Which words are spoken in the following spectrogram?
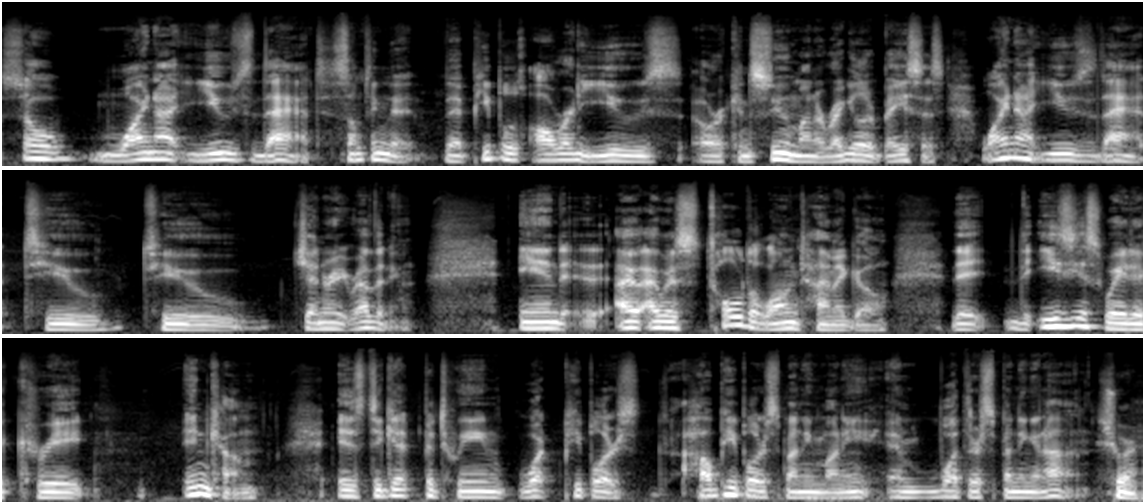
so why not use that something that that people already use or consume on a regular basis why not use that to to generate revenue and I, I was told a long time ago that the easiest way to create income is to get between what people are how people are spending money and what they're spending it on. Sure.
